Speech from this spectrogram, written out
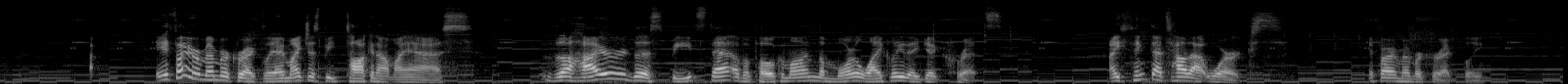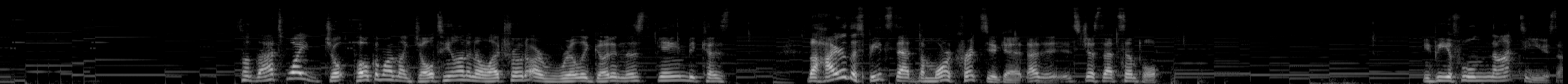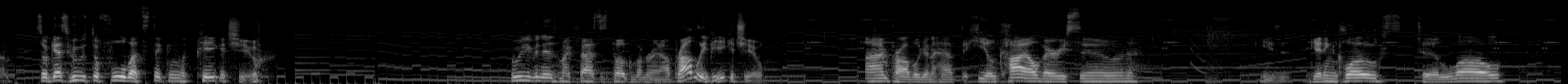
if I remember correctly, I might just be talking out my ass. The higher the speed stat of a Pokemon, the more likely they get crits. I think that's how that works. If I remember correctly. So that's why Pokemon like Jolteon and Electrode are really good in this game because the higher the speed stat, the more crits you get. It's just that simple. You'd be a fool not to use them. So guess who's the fool that's sticking with Pikachu? Who even is my fastest Pokemon right now? Probably Pikachu. I'm probably going to have to heal Kyle very soon. He's getting close to low.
